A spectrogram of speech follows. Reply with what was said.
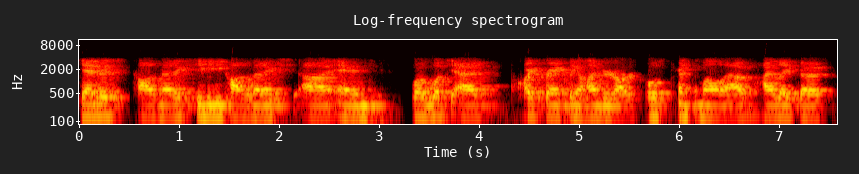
cannabis cosmetics, CBD cosmetics, uh, and we'll look at, quite frankly, 100 articles, print them all out, highlight the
